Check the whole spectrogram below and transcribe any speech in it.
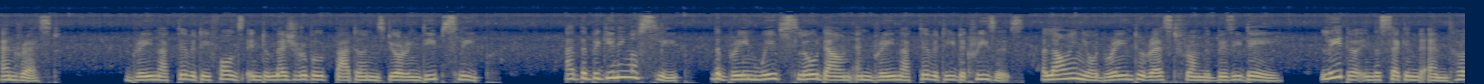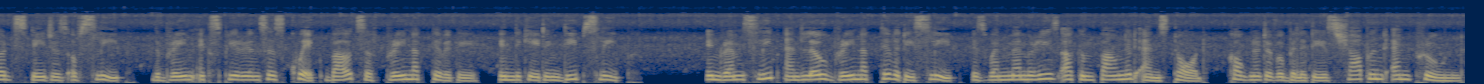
and rest. Brain activity falls into measurable patterns during deep sleep. At the beginning of sleep, the brain waves slow down and brain activity decreases, allowing your brain to rest from the busy day. Later in the second and third stages of sleep, the brain experiences quick bouts of brain activity, indicating deep sleep. In REM sleep and low brain activity sleep is when memories are compounded and stored, cognitive abilities sharpened and pruned,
